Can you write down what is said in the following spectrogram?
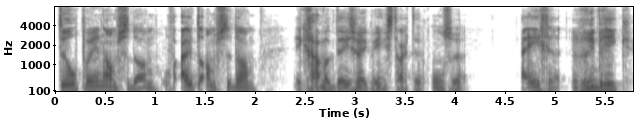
Tulpen in Amsterdam, of uit Amsterdam. Ik ga hem ook deze week weer instarten. Onze eigen rubriek.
